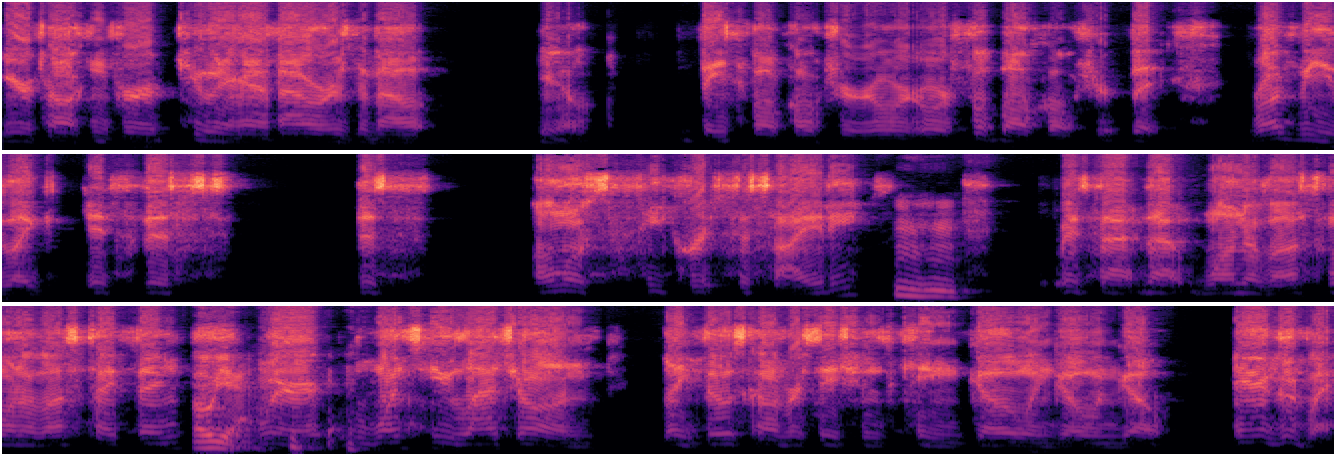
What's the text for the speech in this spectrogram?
you're talking for two and a half hours about you know baseball culture or, or football culture, but rugby like it's this this almost secret society. Mm-hmm. It's that that one of us, one of us type thing oh yeah where once you latch on, like those conversations can go and go and go in a good way.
